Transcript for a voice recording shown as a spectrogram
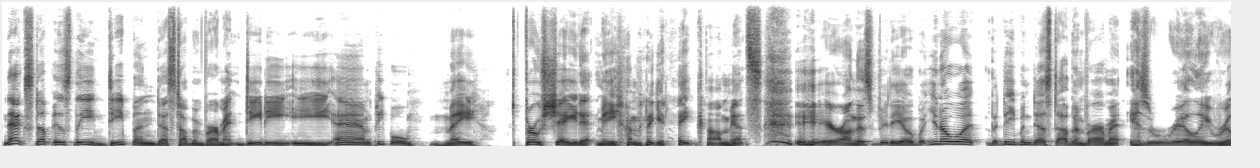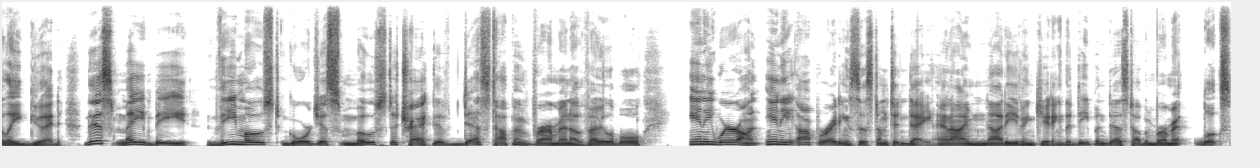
Next up is the Deepin desktop environment, DDE, and people may throw shade at me. I'm going to get hate comments here on this video, but you know what? The Deepin desktop environment is really, really good. This may be the most gorgeous, most attractive desktop environment available anywhere on any operating system today. And I'm not even kidding. The Deepin desktop environment looks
